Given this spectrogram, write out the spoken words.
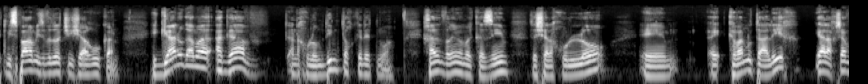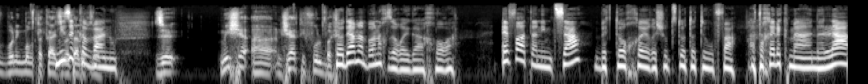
את מספר המזוודות שיישארו כאן. הגענו גם, אגב, אנחנו לומדים תוך כדי תנועה. אחד הדברים המרכזיים זה שאנחנו לא אה, אה, קבענו תהליך, יאללה, עכשיו בוא נגמור את הקיץ. מי זה קבענו? זה מי שאנשי התפעול בש... אתה יודע מה? בוא נחזור רגע אחורה. איפה אתה נמצא בתוך אה, רשות שדות התעופה? אתה חלק מההנהלה?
